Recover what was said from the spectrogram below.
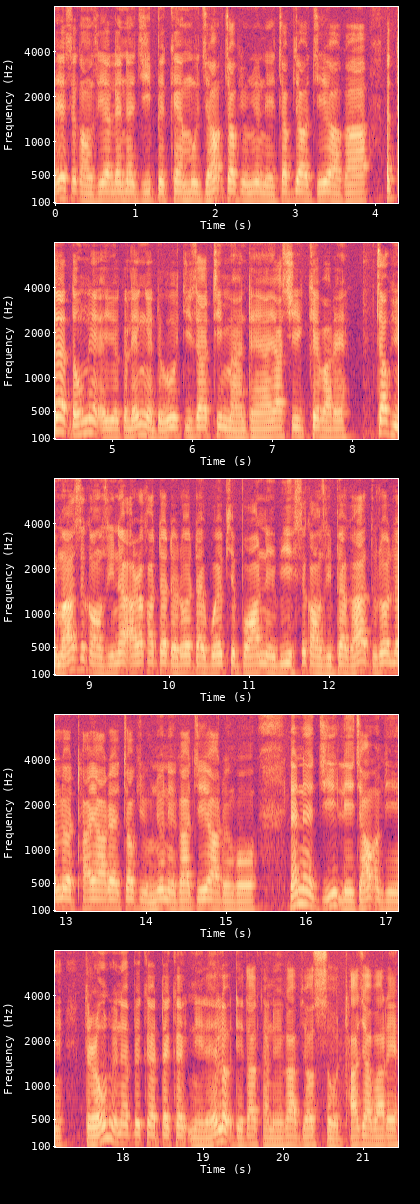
လည်းစစ်ကောင်စီရဲ့လက်နက်ကြီးပစ်ခတ်မှုကြောင့်ကြောက်ဖြူမြို့နယ်ကြောက်ပြောက်ကျေးရွာကအသက်3နှစ်အရွယ်ကလေးငယ်တို့ကြီးစားထိမှန်ဒဏ်ရာရရှိခဲ့ပါတယ် ကြောက်ဖြူမှာစစ်ကောင်စီနဲ့အာရခတပ်တော်တို့တိုက်ပွဲဖြစ်ပွားနေပြီးစစ်ကောင်စီဘက်ကသူတို့လက်လွတ်ထားရတဲ့ကြောက်ဖြူမြို့နယ်ကကြေးရွာတွင်ကိုလက်နက်ကြီးလေကြောင်းအပြင်ဒရုန်းတွေနဲ့ပစ်ခတ်တိုက်ခိုက်နေတယ်လို့ဒေသခံတွေကပြောဆိုထားကြပါတယ်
